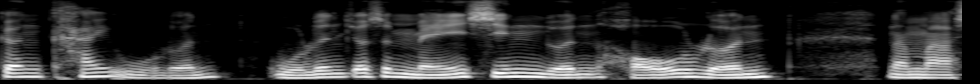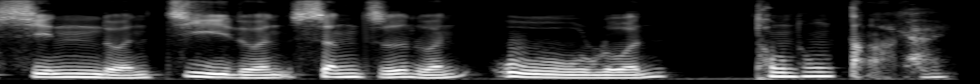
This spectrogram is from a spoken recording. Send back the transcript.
跟开五轮，五轮就是眉心轮、喉轮，那么心轮、际轮、生殖轮，五轮通通打开。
